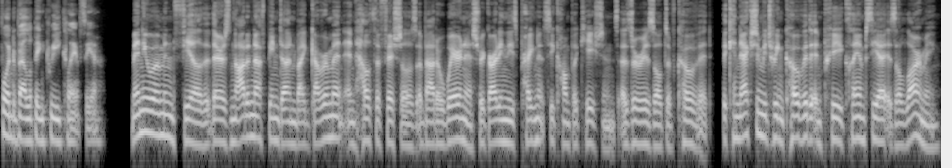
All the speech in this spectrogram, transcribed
for developing preeclampsia. Many women feel that there is not enough being done by government and health officials about awareness regarding these pregnancy complications as a result of COVID. The connection between COVID and preeclampsia is alarming,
